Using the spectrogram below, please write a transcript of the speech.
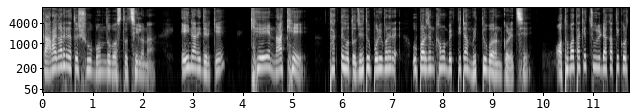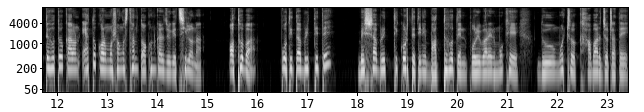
কারাগারের এত সুবন্দোবস্ত ছিল না। এই নারীদেরকে খেয়ে না খেয়ে থাকতে হতো, যেহেতু পরিবারের উপার্জনক্ষম ব্যক্তিটা মৃত্যুবরণ করেছে। অথবা তাকে চুরি ডাকাতি করতে হতো কারণ এত কর্মসংস্থান তখনকার যুগে ছিল না। অথবা পতিতাবৃত্তিতে বেশ্যাবৃত্তি করতে তিনি বাধ্য হতেন পরিবারের মুখে দু মুঠো খাবার জোটাতে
